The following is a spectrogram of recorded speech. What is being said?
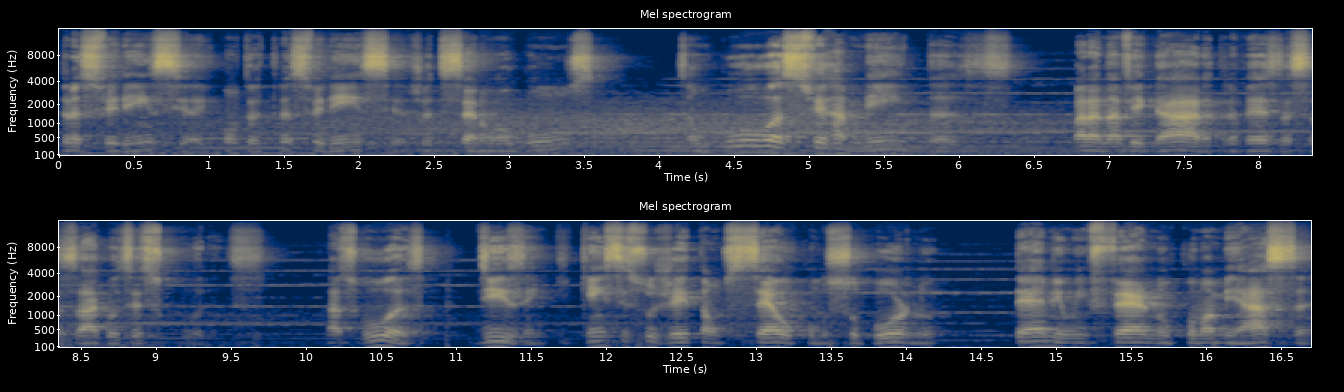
Transferência e contra-transferência, já disseram alguns, são boas ferramentas para navegar através dessas águas escuras. Nas ruas, dizem que quem se sujeita a um céu como suborno teme o inferno como ameaça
